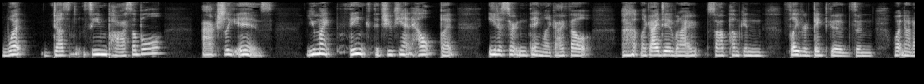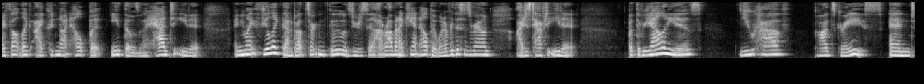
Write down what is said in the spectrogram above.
What doesn't seem possible actually is. You might think that you can't help but eat a certain thing like I felt like I did when I saw pumpkin flavored baked goods and whatnot. I felt like I could not help but eat those and I had to eat it. And you might feel like that about certain foods. You're just saying, ah, Robin, I can't help it. Whenever this is around, I just have to eat it. But the reality is, you have God's grace. And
